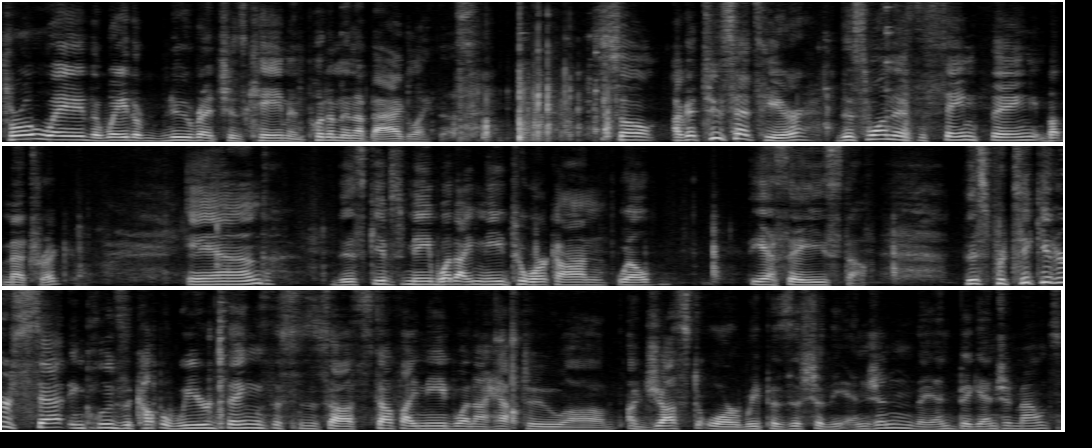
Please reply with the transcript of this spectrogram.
throw away the way the new wrenches came and put them in a bag like this. So I've got two sets here. This one is the same thing, but metric. And this gives me what I need to work on, well, the SAE stuff. This particular set includes a couple weird things. This is uh, stuff I need when I have to uh, adjust or reposition the engine, the big engine mounts.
